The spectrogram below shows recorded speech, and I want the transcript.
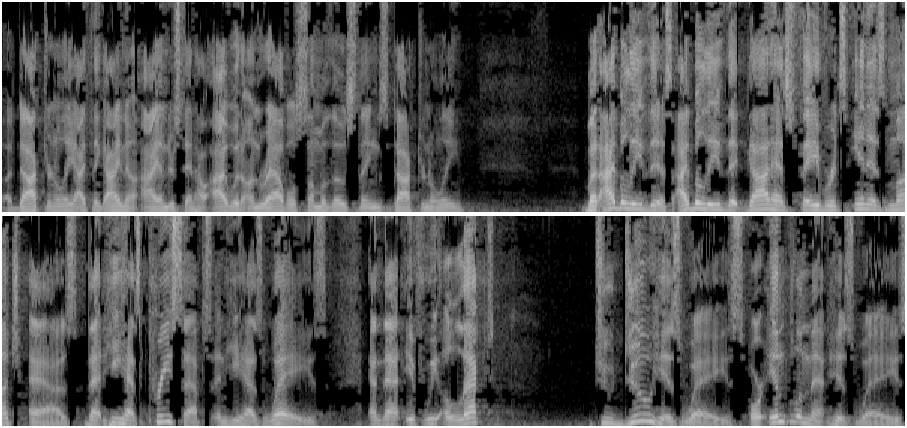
uh, doctrinally. I think I know I understand how I would unravel some of those things doctrinally. But I believe this. I believe that God has favorites in as much as that he has precepts and he has ways, and that if we elect to do his ways or implement his ways,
